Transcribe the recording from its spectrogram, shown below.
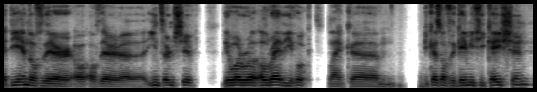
at the end of their of their uh, internship they were already hooked like um, because of the gamification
